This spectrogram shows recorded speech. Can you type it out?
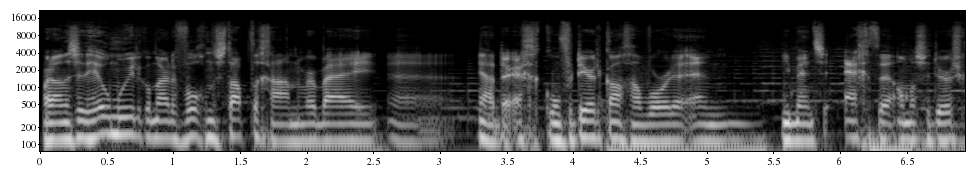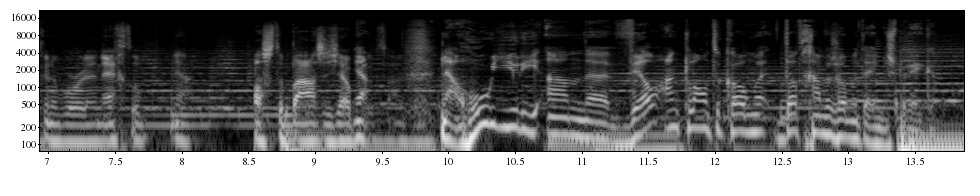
Maar dan is het heel moeilijk om naar de volgende stap te gaan. Waarbij uh, ja, er echt geconfronteerd kan gaan worden. En die mensen echte ambassadeurs kunnen worden. En echt op ja, vaste basis jouw ja. Nou, hoe jullie aan, uh, wel aan klanten komen, dat gaan we zo meteen bespreken.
